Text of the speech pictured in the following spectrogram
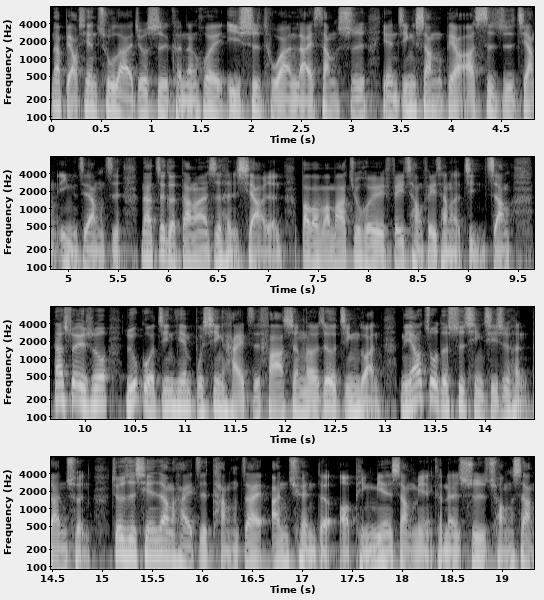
那表现出来就是可能会意识突然来丧失，眼睛上吊啊，四肢僵硬这样子。那这个当然是很吓人，爸爸妈妈就会非常非常的紧张。那所以说，如果今天不幸孩子发生了热痉挛，你要做的事情其实很。单纯就是先让孩子躺在安全的哦平面上面，可能是床上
